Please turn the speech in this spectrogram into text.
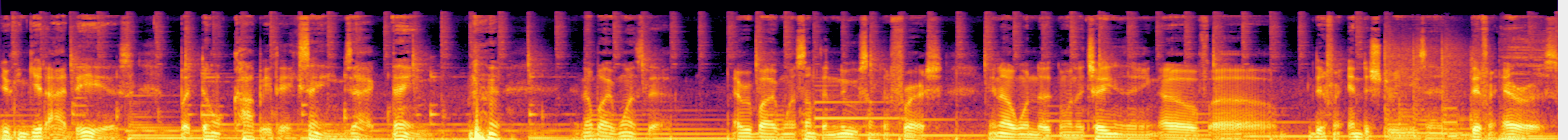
You can get ideas, but don't copy the same exact thing. Nobody wants that. Everybody wants something new, something fresh. You know, when the when the changing of uh, different industries and different eras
